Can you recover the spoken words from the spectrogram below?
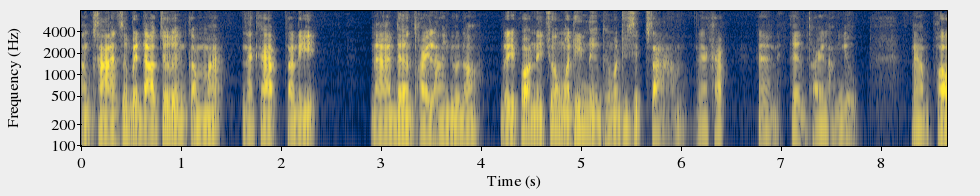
อังคารซึ่งเป็นดาวเจริญกรรมะนะครับ ตอนนี้นะเดินถอยหลังอยู่เนาะโดยเฉพาะในช่วงวันที่ 1 ถึงวันที่ 13 นะครับเดินถอยหลังอยู่นะพอ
